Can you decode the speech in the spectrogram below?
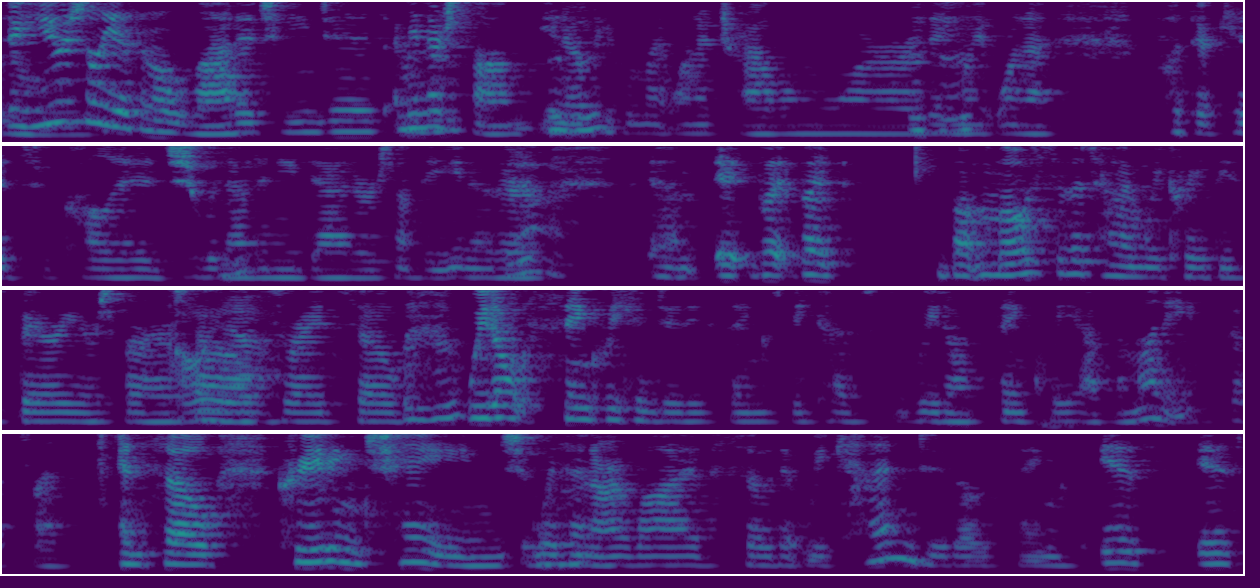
there usually isn't a lot of changes. I mean, there's some. You know, Mhm. people might want to travel more. Or They Mhm. might want to put their kids through college Mhm. without any debt or something. You know, they're Yes. um, it, but but but most of the time we create these barriers for ourselves, Oh, yes. right? So Mhm. we don't think we can do these things because we don't think we have the money. That's right. And so creating change within our lives so that we can do those things is is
